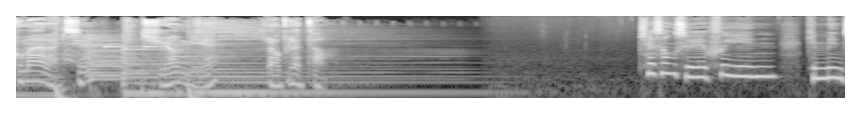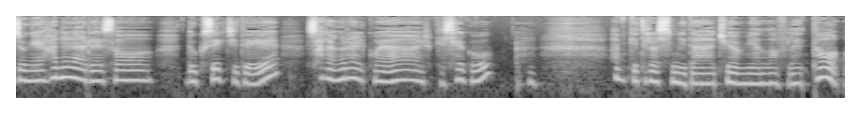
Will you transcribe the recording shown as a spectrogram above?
달콤한 아침 주현미의 러브레터 최성수의 후인 김민종의 하늘 아래서 녹색지대에 사랑을 할 거야 이렇게 세곡 함께 들었습니다. 주현미의 러브레터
